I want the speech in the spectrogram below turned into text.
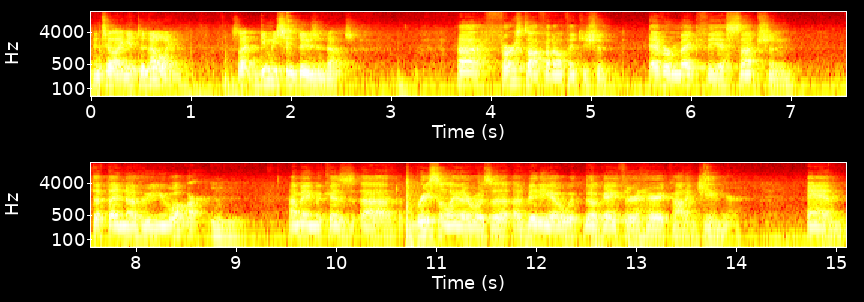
until I get to know him. It's like, give me some do's and don'ts. Uh, first off, I don't think you should ever make the assumption that they know who you are. I mean, because uh, recently there was a, a video with Bill Gaither and Harry Connick Jr. And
